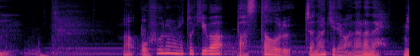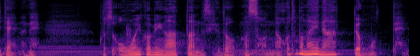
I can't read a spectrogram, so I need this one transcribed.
うん。まあ、お風呂の時はバスタオルじゃなければならない。みたいなね。ちょっと思い込みがあったんですけど、まあ、そんなこともないなって思って。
